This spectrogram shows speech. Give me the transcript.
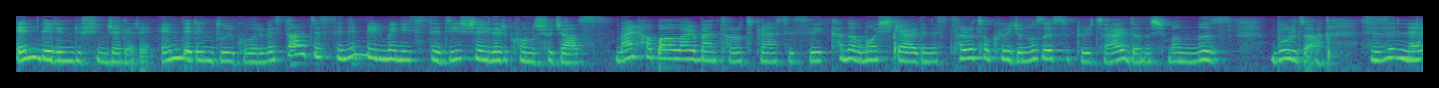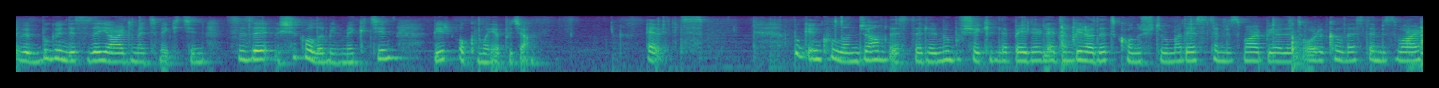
en derin düşünceleri, en derin duyguları ve sadece senin bilmeni istediği şeyleri konuşacağız. Merhabalar ben Tarot Prensesi. Kanalıma hoş geldiniz. Tarot okuyucunuz ve spiritüel danışmanınız burada sizinle ve bugün de size yardım etmek için, size ışık olabilmek için bir okuma yapacağım. Evet. Bugün kullanacağım destelerimi bu şekilde belirledim. Bir adet konuşturma destemiz var, bir adet oracle destemiz var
